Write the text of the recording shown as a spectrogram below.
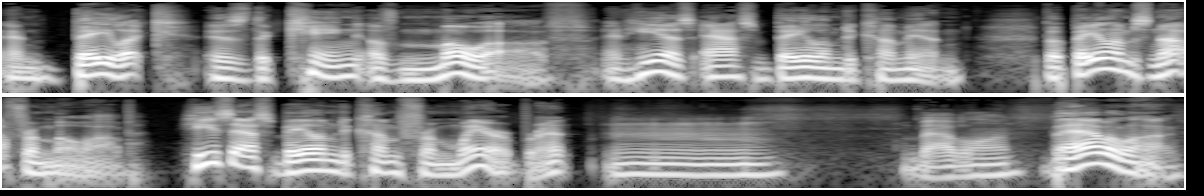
And Balak is the king of Moab, and he has asked Balaam to come in. But Balaam's not from Moab. He's asked Balaam to come from where, Brent? Mm, Babylon. Babylon.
